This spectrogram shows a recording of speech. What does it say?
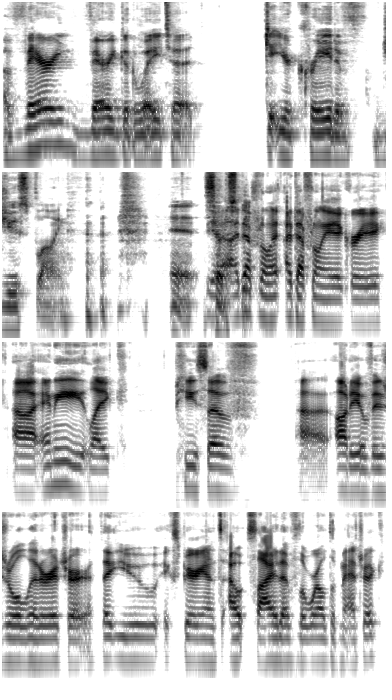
a very very good way to get your creative juice flowing. Eh, so yeah, I definitely, I definitely agree. Uh, any like piece of uh, audiovisual literature that you experience outside of the world of magic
